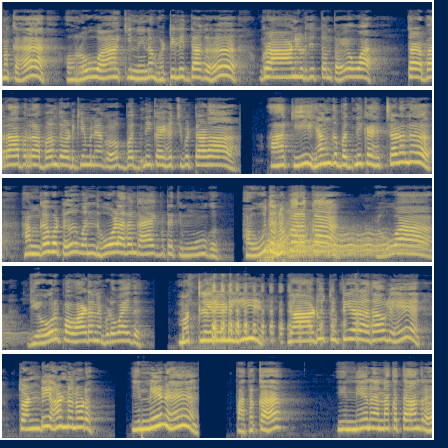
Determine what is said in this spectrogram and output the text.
ಲಕ್ಷ್ಮಕ್ಕ ಅವ್ರವ್ವ ನೀನ ಹೊಟ್ಟಿಲಿದ್ದಾಗ ಗ್ರಾಣಿ ಹಿಡ್ದಿತ್ತಂತ ಯವ್ವ ತ ಬರಾ ಬರಾ ಬಂದು ಅಡ್ಗಿ ಮನ್ಯಾಗ ಬದ್ನಿಕಾಯಿ ಹಚ್ಚಿಬಿಟ್ಟಾಳ. ಆಕಿ ಹೆಂಗ ಬದ್ನಿಕಾಯಿ ಹೆಚ್ಚಾಳಲ್ಲ ಹಂಗ ಒಟ್ಟು ಒಂದ್ ಹೋಳದಂಗ ಆಗ್ಬಿಟ್ಟತಿ ಮೂಗು. ಹೌದನ ಬರಕ್ಕ ಯವ್ವ ದೇವ್ರ ಪವಾಡನ ಬಿಡುವ ಇದು. ಮತ್ಲೇ ರೇಣಿ ಯಾಡು ತುಟಿಯರ ಅದಾವ್ಲೆ? ತೊಂಡಿ ಹಣ್ಣು ನೋಡು. ಇನ್ನೇನೆ? ಪದಕ ಇನ್ನೇನ ಅನ್ನಕತ್ತ ಅಂದ್ರ,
